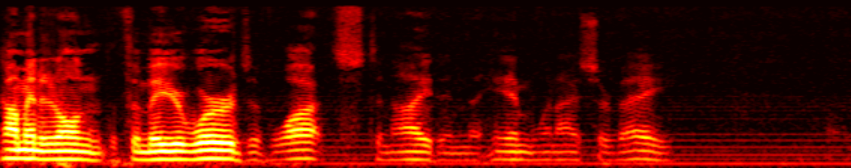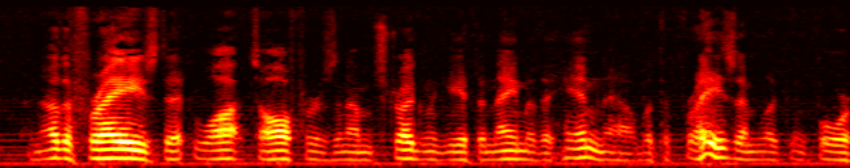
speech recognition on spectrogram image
commented on the familiar words of Watts tonight in the hymn When I Survey. Another phrase that Watts offers, and I'm struggling to get the name of the hymn now, but the phrase I'm looking for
